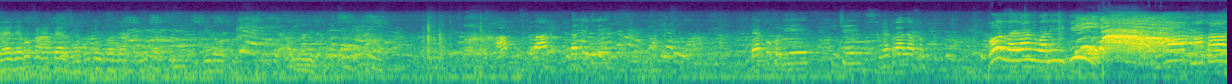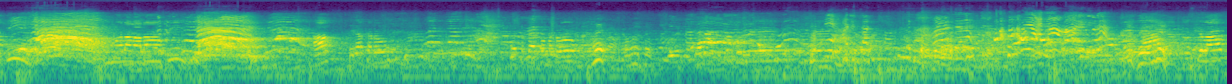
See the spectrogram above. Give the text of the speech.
पैर देखो कहाँ पैर घोंसो तो ऊपर जा सीधो आप उसके बाद इधर देखिए। पैर को खोलिए पीछे नटराज आसन। बोल बैरंग वाली की भारत माता की मोला वालों की आप इधर करो। पैर को पकड़ो। आप इसके बाद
